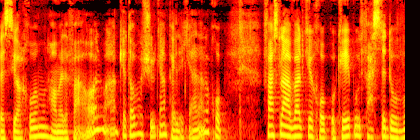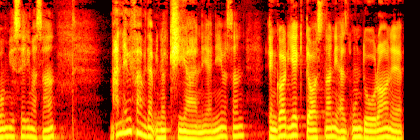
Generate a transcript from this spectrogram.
بسیار خوبمون حامد فعال. من کتاب رو شروع کردم play کردن خب فصل اول که خب OK بود. فصل دوم یه سری مثلا من نمیفهمیدم اینا کیان. یعنی مثلا انگار یک داستانی از اون دوران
